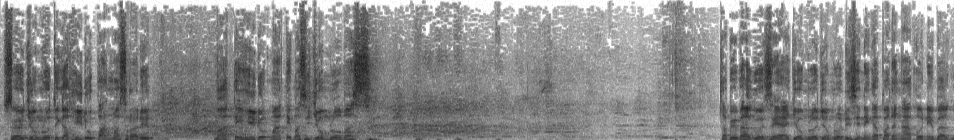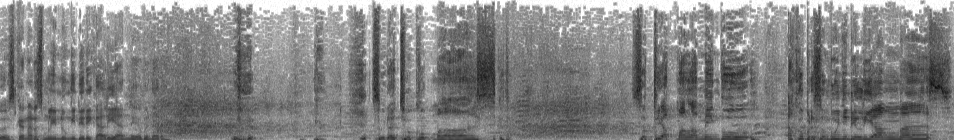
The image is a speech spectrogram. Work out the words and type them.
Saya jomblo tiga kehidupan, Mas Radit. Mati hidup, mati masih jomblo, Mas. Tapi bagus ya, jomblo-jomblo di sini nggak pada ngaku nih bagus. Karena harus melindungi diri kalian ya bener. Sudah cukup mas. Setiap malam minggu aku bersembunyi di liang mas.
